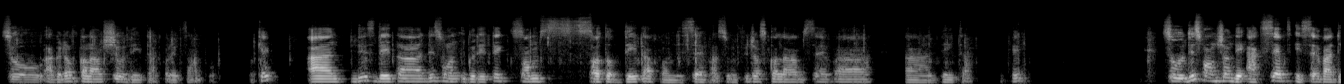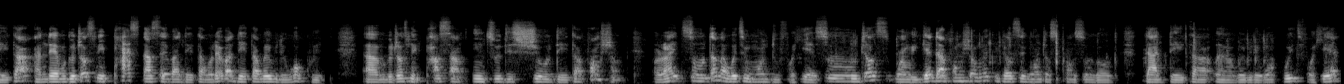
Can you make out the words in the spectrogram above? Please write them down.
So I could just call out show data, for example. Okay. And this data, this one, going to take some sort of data from the server. So if you just call out server uh, data, okay. So this function, they accept a server data, and then we could just need pass that server data, whatever data we will work with, uh, we could just need pass them into this show data function. All right, so that's what we want to do for here. So just when we get that function, we could just say we want to console log that data uh, we will work with for here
